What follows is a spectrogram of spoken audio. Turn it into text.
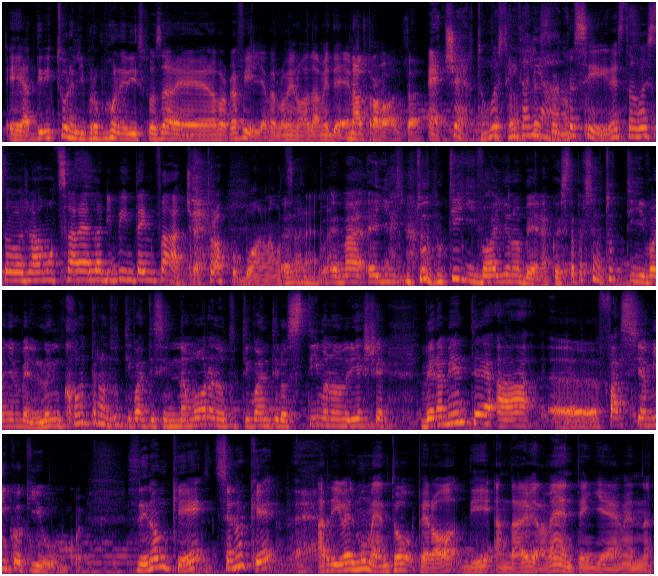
e addirittura gli propone di sposare la propria figlia, perlomeno ad Amedeo. Un'altra volta. Eh certo, questo è italiano, questo- sì, questo, questo la mozzarella dipinta in faccia, è troppo buona la mozzarella. Eh, ma eh, tutti gli vogliono bene a questa persona, tutti gli vogliono bene, lo incontrano, tutti quanti si innamorano, tutti quanti lo stimano, riesce veramente a eh, farsi amico chiunque. Se non che Se non che eh, arriva il momento però di andare veramente in Yemen.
